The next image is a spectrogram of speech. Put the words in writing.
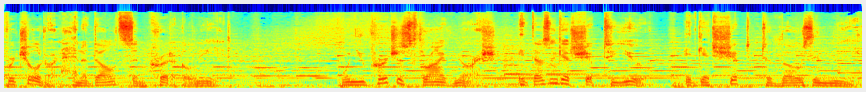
for children and adults in critical need. When you purchase Thrive Nourish, it doesn't get shipped to you, it gets shipped to those in need.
